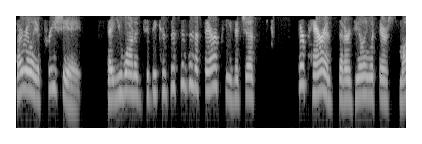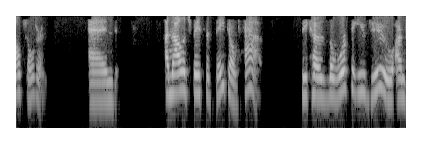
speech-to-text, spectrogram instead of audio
So I really appreciate that you wanted to, because this isn't a therapy that just, they're parents that are dealing with their small children and a knowledge base that they don't have because the work that you do, I'm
